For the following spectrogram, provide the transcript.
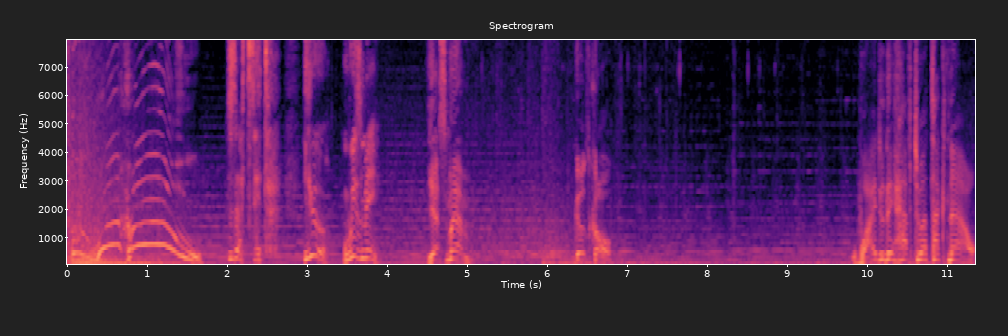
Woohoo! That's it. You, with me. Yes, ma'am. Good call. Why do they have to attack now?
